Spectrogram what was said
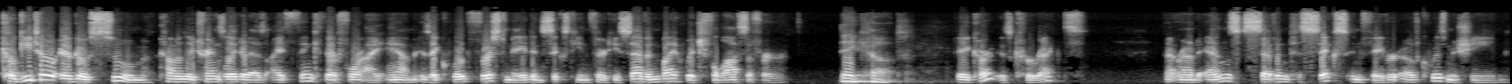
Cogito ergo sum, commonly translated as I think, therefore I am, is a quote first made in 1637 by which philosopher? Descartes. Descartes is correct. That round ends seven to six in favor of Quiz Machine.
